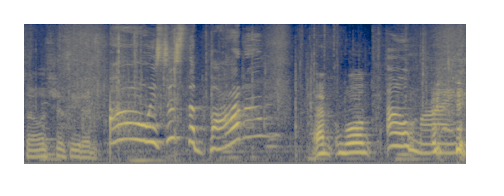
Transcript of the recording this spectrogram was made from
So let's just eat it. Oh, is this the bottom? Uh, well, Oh my.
